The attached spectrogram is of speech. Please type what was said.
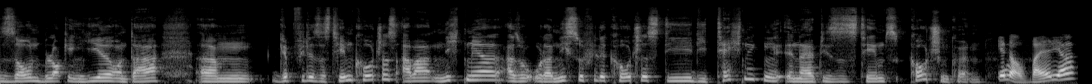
Zone Blocking hier und da. Ähm, gibt viele Systemcoaches, aber nicht mehr, also oder nicht so viele Coaches, die die Techniken innerhalb dieses Systems coachen können. Genau, weil ja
